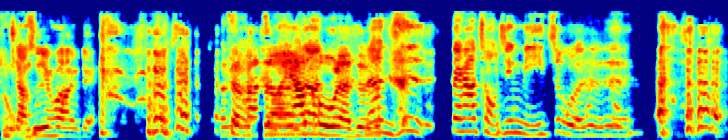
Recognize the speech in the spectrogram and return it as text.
你讲这句话有点。怎么怎么要哭了？是不是？那你是被他重新迷住了，是不是？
